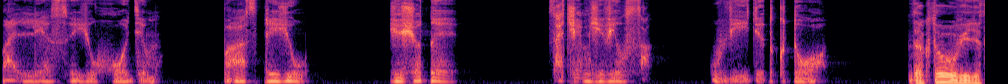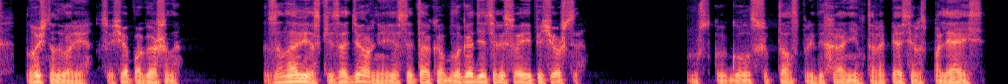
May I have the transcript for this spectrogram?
«По лезвию ходим, по острию. Еще ты. Зачем явился? Увидит кто?» Да кто увидит? Ночь на дворе, свеча погашена. Занавески задерни, если так о благодетели своей печешься. Мужской голос шептал с придыханием, торопясь и распаляясь.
